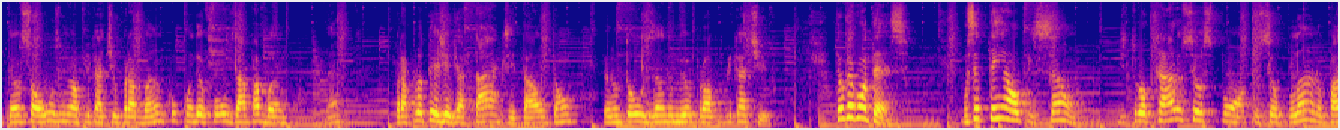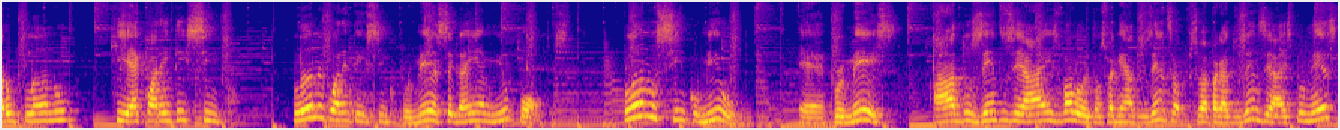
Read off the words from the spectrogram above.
Então, eu só uso o meu aplicativo para banco quando eu for usar para banco, né? Para proteger de ataques e tal, então eu não estou usando o meu próprio aplicativo. Então, o que acontece? Você tem a opção de trocar os seus pontos, o seu plano para o plano que é 45. Plano 45 por mês, você ganha mil pontos. Plano 5 mil, é, por mês a 200 reais valor. Então você vai ganhar 200, você vai pagar 200 reais por mês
